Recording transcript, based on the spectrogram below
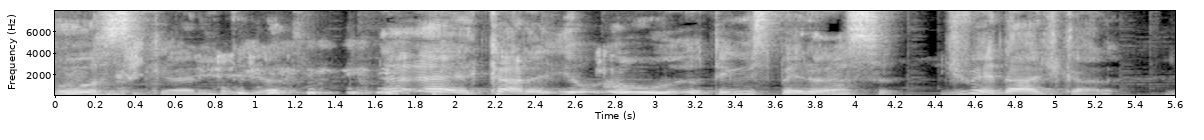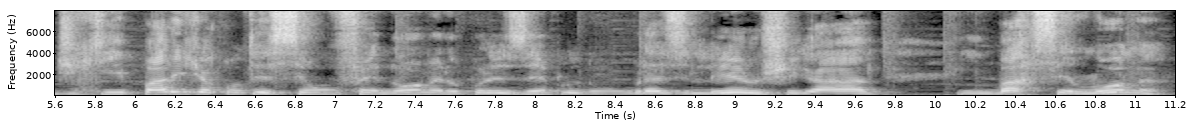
Ô, se querem, tá? É, é, cara, eu, eu, eu tenho esperança, de verdade, cara, de que pare de acontecer um fenômeno, por exemplo, de um brasileiro chegar em Barcelona,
